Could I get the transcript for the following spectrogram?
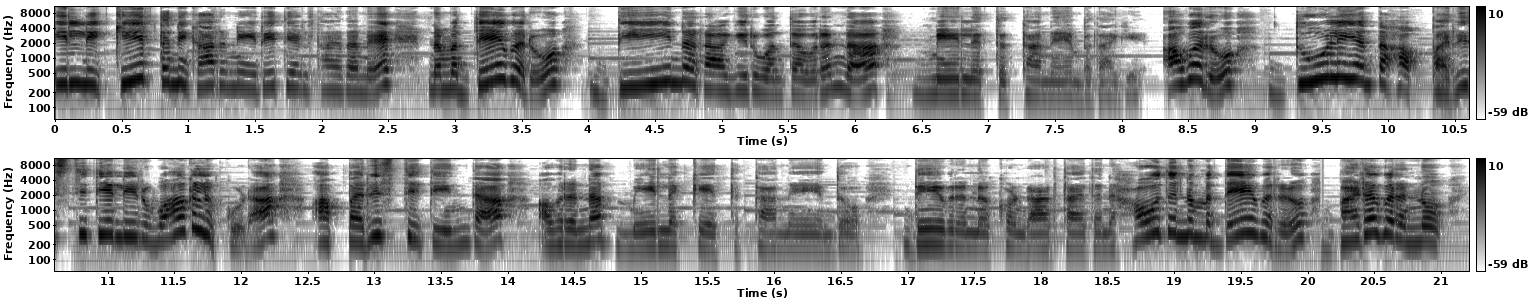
ಇಲ್ಲಿ ಕೀರ್ತನೆಗಾರನ ಈ ರೀತಿ ಹೇಳ್ತಾ ಇದ್ದಾನೆ, ನಮ್ಮ ದೇವರು ದೀನರಾಗಿರುವಂಥವರನ್ನು ಮೇಲೆತ್ತುತ್ತಾನೆ ಎಂಬುದಾಗಿ. ಅವರು ಧೂಳಿಯಂತಹ ಪರಿಸ್ಥಿತಿಯಲ್ಲಿರುವಾಗಲೂ ಕೂಡ ಆ ಪರಿಸ್ಥಿತಿಯಿಂದ ಅವರನ್ನು ಮೇಲಕ್ಕೆ ಎತ್ತುತ್ತಾನೆ ಎಂದು ದೇವರನ್ನು ಕೊಂಡಾಡ್ತಾ ಇದ್ದಾನೆ. ಹೌದು ನಮ್ಮ ದೇವರು ಬಡವರನ್ನು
